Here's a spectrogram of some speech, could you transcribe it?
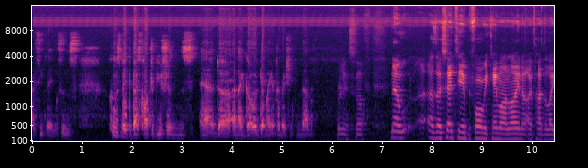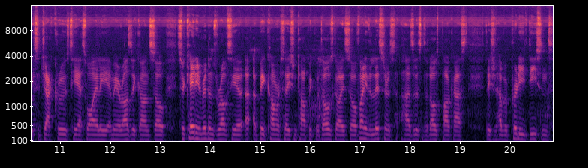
I see things is who's made the best contributions and uh, and I go and get my information from them. Brilliant stuff. Now, as I said to you before we came online, I've had the likes of Jack Kruse, T.S. Wiley, Ameer Rosic on. So circadian rhythms were obviously a, a big conversation topic with those guys. So if any of the listeners has listened to those podcasts, they should have a pretty decent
